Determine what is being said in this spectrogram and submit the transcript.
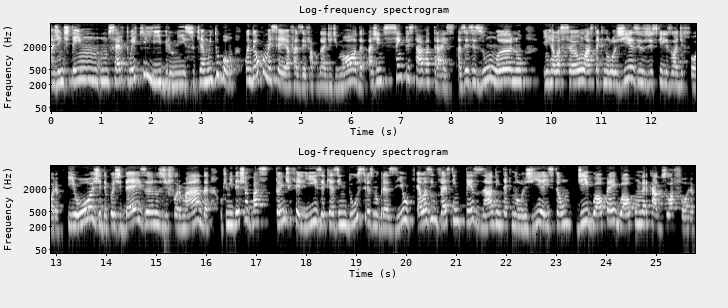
a gente tem um, um, certo equilíbrio nisso, que é muito bom. Quando eu comecei a fazer faculdade de moda, a gente sempre estava atrás, às vezes um ano em relação às tecnologias e os desfiles lá de fora. E hoje, depois de 10 anos de formada, o que me deixa bastante feliz é que as indústrias no Brasil, elas investem pesado em tecnologia e estão de igual para igual com mercados lá fora.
